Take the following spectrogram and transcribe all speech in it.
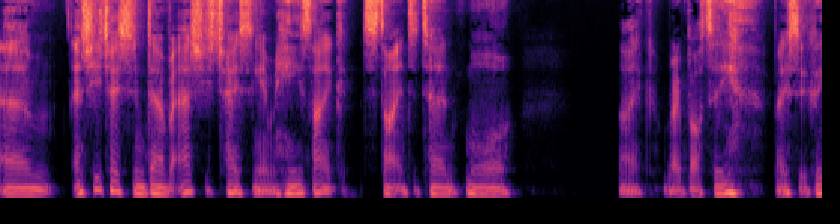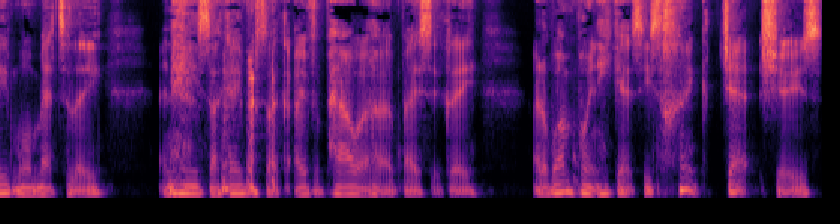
Um, and she chases him down, but as she's chasing him, he's like starting to turn more like roboty, basically, more metally. And he's like able to like overpower her, basically. And at one point, he gets these like jet shoes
